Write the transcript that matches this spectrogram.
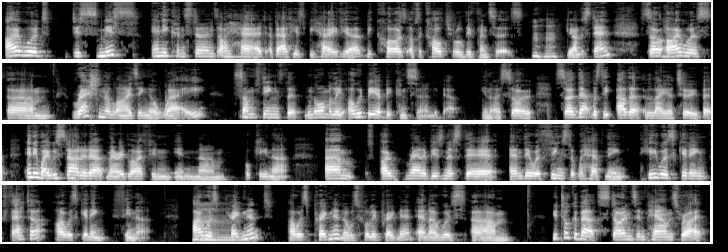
I would dismiss any concerns I had about his behavior because of the cultural differences. Mm-hmm. You understand? So yeah. I was um, rationalizing away some things that normally I would be a bit concerned about. You know, so so that was the other layer too. But anyway, we started out married life in in um, Burkina. Um, I ran a business there, and there were things that were happening. He was getting fatter. I was getting thinner. I was hmm. pregnant. I was pregnant. I was fully pregnant, and I was. Um, you talk about stones and pounds, right?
